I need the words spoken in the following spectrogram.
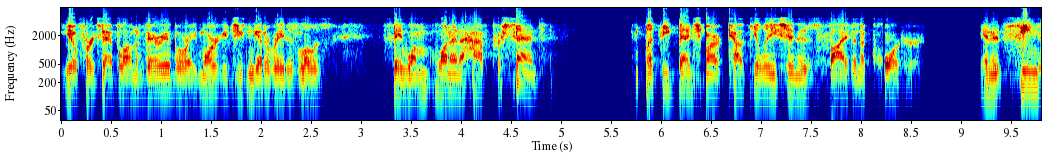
you know, for example, on a variable rate mortgage, you can get a rate as low as say one one and a half percent, but the benchmark calculation is five and a quarter. And it seems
